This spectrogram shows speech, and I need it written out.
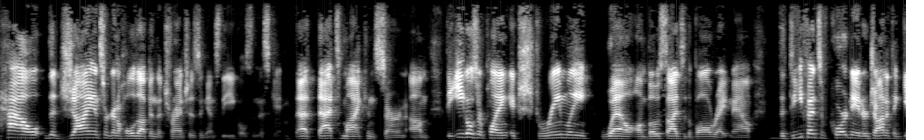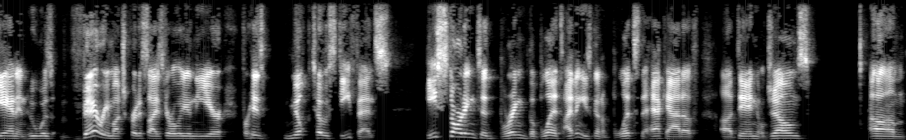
how the Giants are going to hold up in the trenches against the Eagles in this game. That that's my concern. Um, the Eagles are playing extremely well on both sides of the ball right now. The defensive coordinator Jonathan Gannon, who was very much criticized early in the year for his milk toast defense, he's starting to bring the blitz. I think he's going to blitz the heck out of uh, Daniel Jones. Um,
